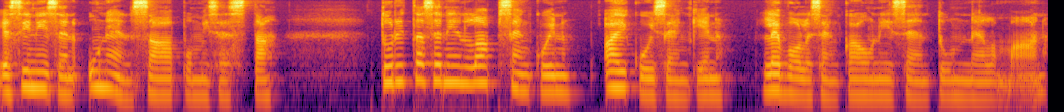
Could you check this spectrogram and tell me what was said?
ja sinisen unen saapumisesta, tudittaa se niin lapsen kuin aikuisenkin levollisen kauniiseen tunnelmaan.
